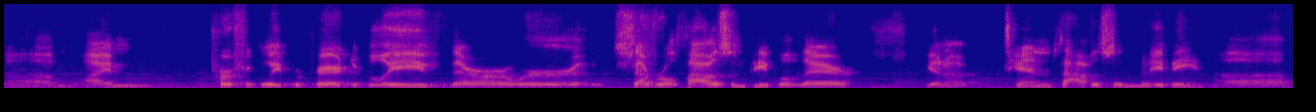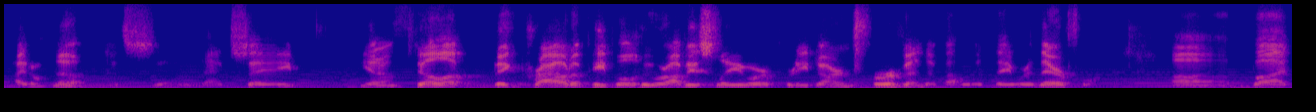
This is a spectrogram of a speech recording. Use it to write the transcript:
Um, I'm perfectly prepared to believe there were several thousand people there, you know, 10,000 maybe. Uh, I don't know. That's, uh, that's a you know, still a big crowd of people who obviously were pretty darn fervent about what they were there for. Uh, but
